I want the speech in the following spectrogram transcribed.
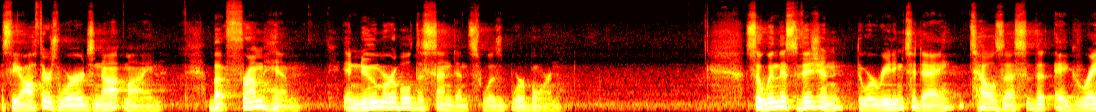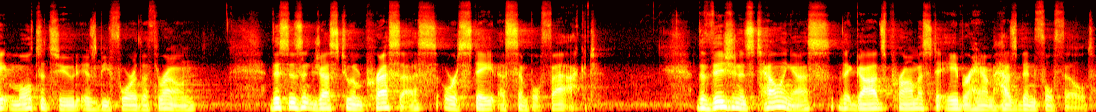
It's the author's words, not mine, but from him innumerable descendants was, were born. So, when this vision that we're reading today tells us that a great multitude is before the throne, this isn't just to impress us or state a simple fact. The vision is telling us that God's promise to Abraham has been fulfilled.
